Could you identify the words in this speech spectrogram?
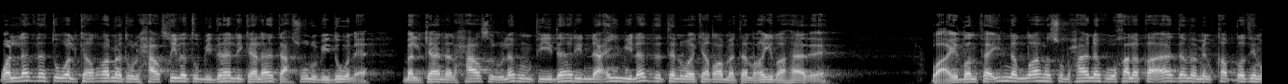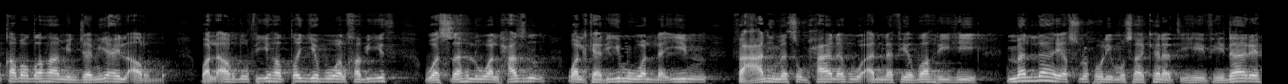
واللذة والكرامة الحاصلة بذلك لا تحصل بدونه. بل كان الحاصل لهم في دار النعيم لذة وكرامة غير هذه. وأيضا فإن الله سبحانه خلق آدم من قبضة قبضها من جميع الأرض. والأرض فيها الطيب والخبيث والسهل والحزن والكريم واللئيم فعلم سبحانه أن في ظهره من لا يصلح لمساكنته في داره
